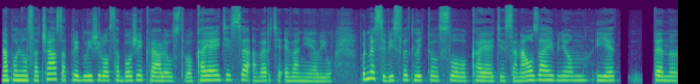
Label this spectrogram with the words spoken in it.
naplnil sa čas a priblížilo sa Božie kráľovstvo. Kajajte sa a verte evanieliu. Poďme si vysvetliť to slovo kajajte sa. Naozaj v ňom je ten,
